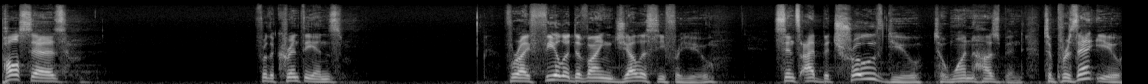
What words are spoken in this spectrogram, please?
Paul says, for the Corinthians, for I feel a divine jealousy for you, since I betrothed you to one husband, to present you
